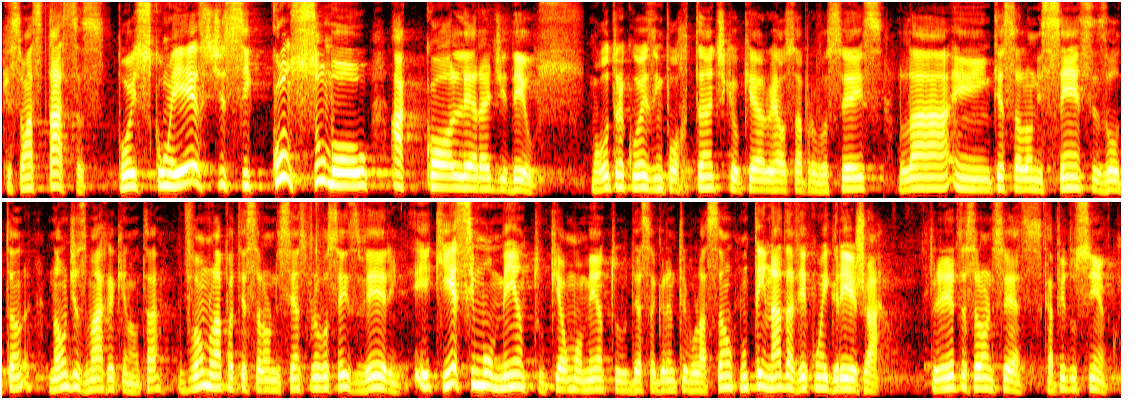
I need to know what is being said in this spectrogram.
que são as taças, pois com este se consumou a cólera de Deus. Uma outra coisa importante que eu quero realçar para vocês, lá em Tessalonicenses, voltando, não desmarca aqui não, tá? Vamos lá para Tessalonicenses para vocês verem e que esse momento, que é o momento dessa grande tribulação, não tem nada a ver com a igreja. 1 Tessalonicenses, capítulo 5.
